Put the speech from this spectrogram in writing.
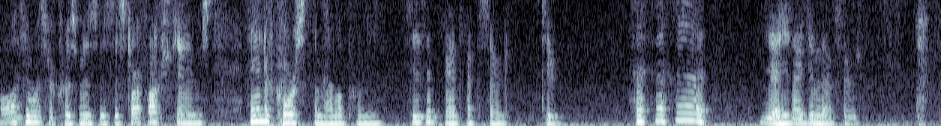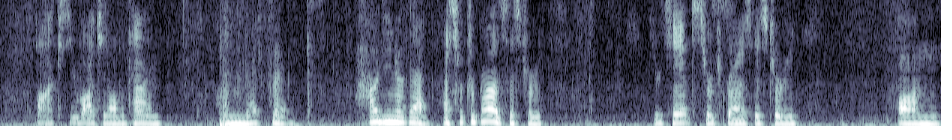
all he wants for Christmas is the Star Fox games and, of course, the My Little Pony season and episode 2. yeah, he's not getting the episode. Fox, you watch it all the time on Netflix. How do you know that? I search your browse history. You can't search browse history on.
